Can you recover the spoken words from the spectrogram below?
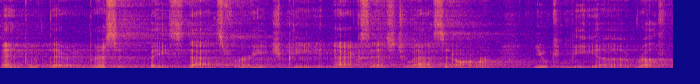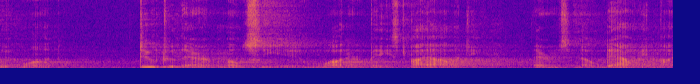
and with their impressive base stats for HP and access to acid armor, you can be uh, rough with one. Due to their mostly water-based biology, there is no doubt in my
